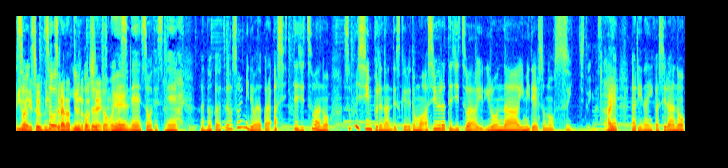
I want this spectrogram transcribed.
今にそういうふうに連なってるのかもしれないですね。そうですね。はいあなんかそういう意味ではだから足って実はあのすごいシンプルなんですけれども足裏って実はいろんな意味でそのスイッチといいますかね、はい、やはり何かしらの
